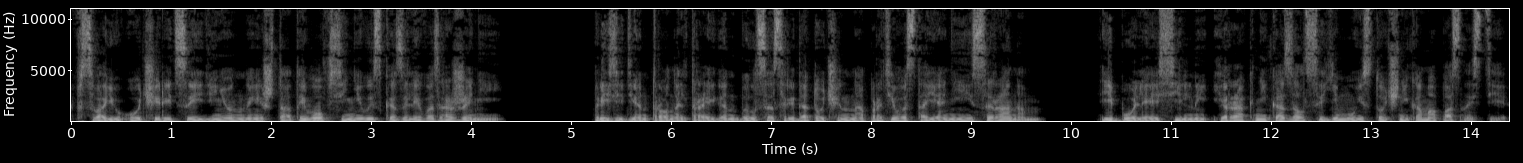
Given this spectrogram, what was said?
В свою очередь Соединенные Штаты вовсе не высказали возражений. Президент Рональд Рейган был сосредоточен на противостоянии с Ираном, и более сильный Ирак не казался ему источником опасности.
